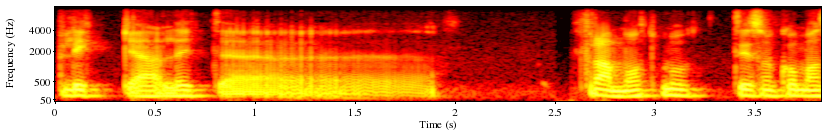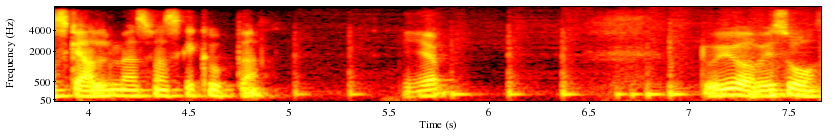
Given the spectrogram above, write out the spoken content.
blicka lite eh, framåt mot det som komma skall med Svenska Cupen? Yep. Då gör vi så.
